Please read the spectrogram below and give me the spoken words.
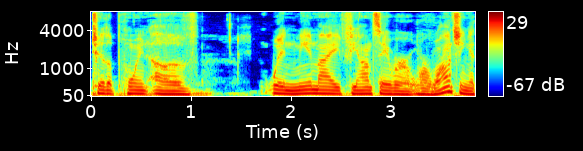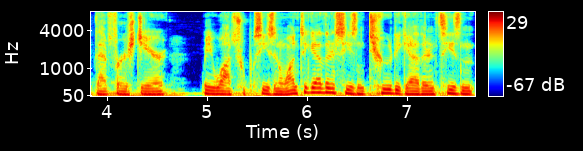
to the point of when me and my fiance were were watching it that first year. We watched season one together, season two together, and season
